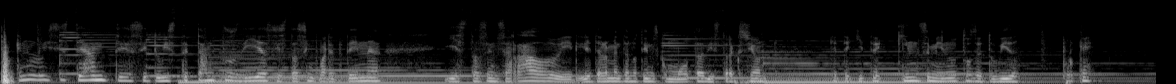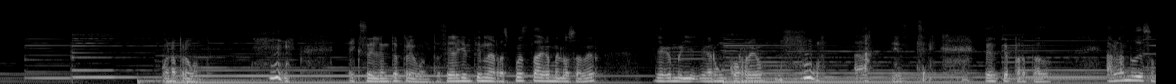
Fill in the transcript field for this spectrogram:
¿por qué no lo hiciste antes? Si tuviste tantos días y estás en cuarentena y estás encerrado y literalmente no tienes como otra distracción que te quite 15 minutos de tu vida. ¿Por qué? Buena pregunta. Excelente pregunta. Si alguien tiene la respuesta, hágamelo saber. Llégueme llegar un correo a este, este apartado. Hablando de eso,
